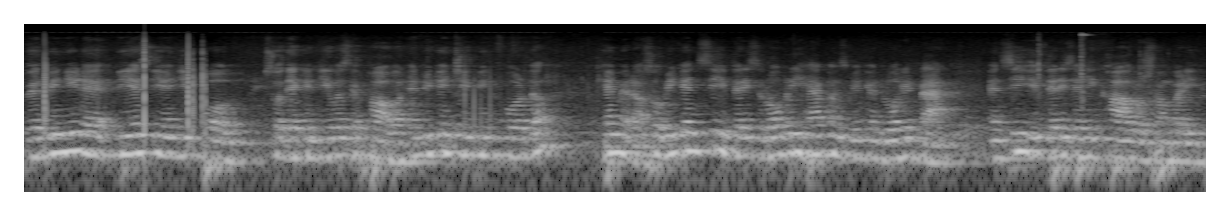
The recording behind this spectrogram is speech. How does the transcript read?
where we need a PSE&G pole, so they can give us a power, and we can chip in for the camera, so we can see if there is robbery happens, we can roll it back, and see if there is any car or somebody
